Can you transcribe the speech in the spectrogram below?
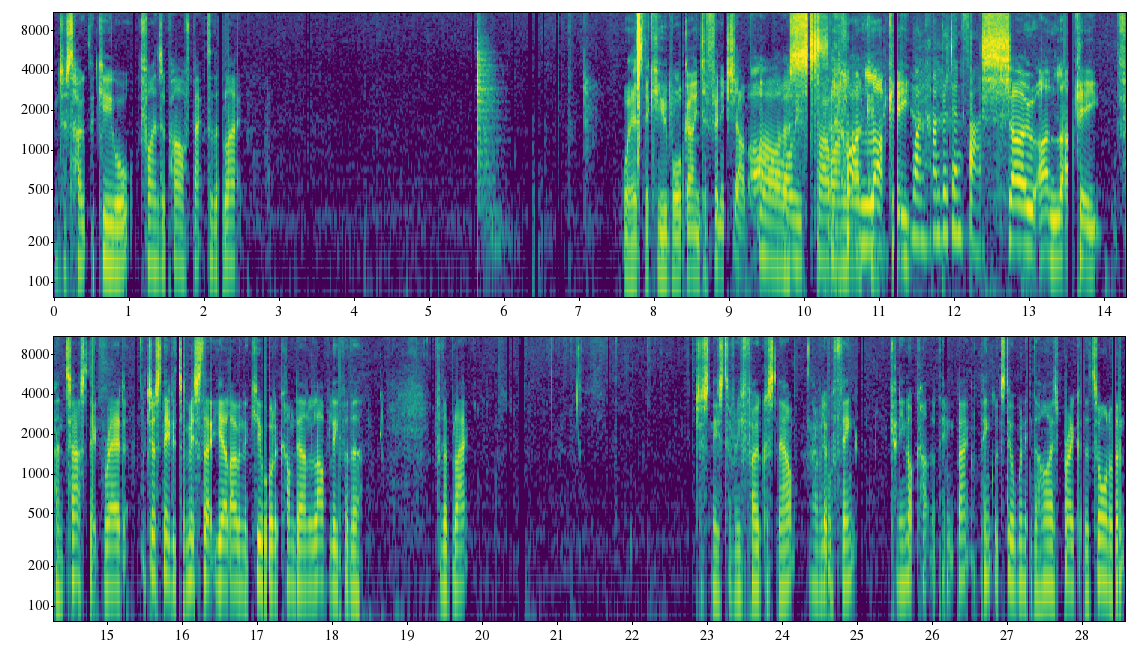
and just hope the cue ball finds a path back to the black. Where's the cue ball going to finish up? Oh, oh that's he's so unlucky. 105. So unlucky. Fantastic red. Just needed to miss that yellow and the cue ball to come down lovely for the for the black. Just needs to refocus now. Have a little think. Can he not cut the pink back? The pink would still win in the highest break of the tournament.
